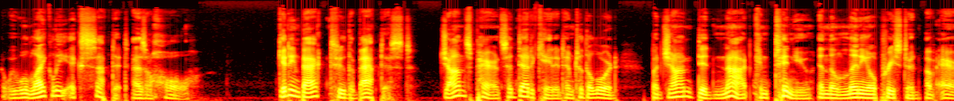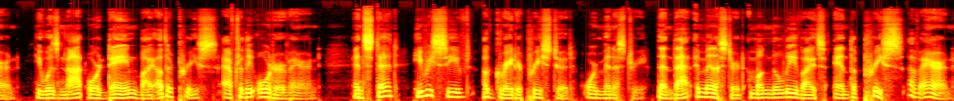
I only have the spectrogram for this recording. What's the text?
that we will likely accept it as a whole. Getting back to the Baptist, John's parents had dedicated him to the Lord but John did not continue in the lineal priesthood of Aaron. He was not ordained by other priests after the order of Aaron. Instead, he received a greater priesthood or ministry than that administered among the Levites and the priests of Aaron.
